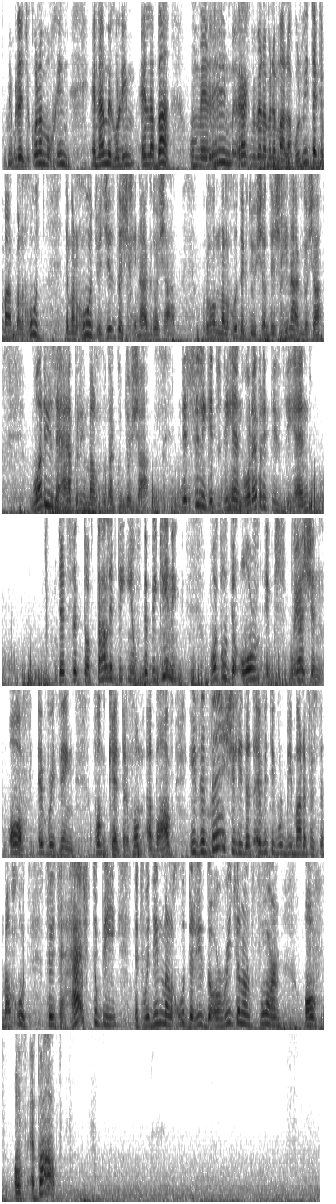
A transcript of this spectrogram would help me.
מפני שכל המוחין אינם מגולים אלא בה, ומרירים רק ממנה ולמעלה. Talk about מלכות, the מלכות, which is the שכינה הקדושה, מלכות הקדושה, שכינה הקדושה, what is happening in מלכות הקדושה? The ceiling, it's the end, whatever it is the end, that's the totality of the beginning. What was the whole expression of everything from Keter, from above, is eventually that everything will be manifested in Malchut. So it has to be that within Malchut there is the original form of, of above.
